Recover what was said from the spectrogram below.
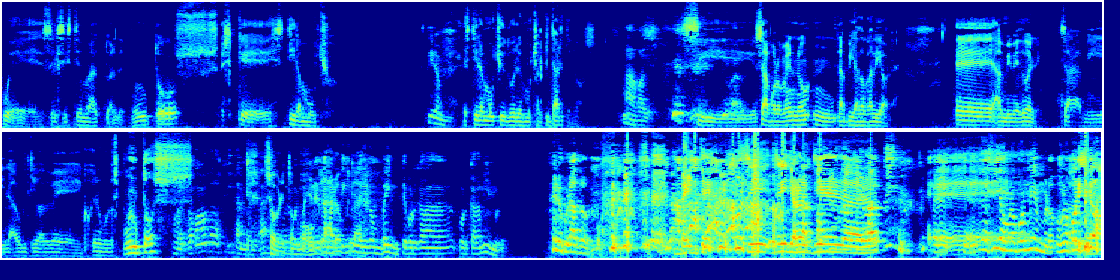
Pues el sistema actual de puntos es que estiran mucho. Estiran mucho. Estiran mucho y duelen mucho al quitártelos. Ah, vale. Sí, o sea, por lo menos mm, la pillado cada día ahora. Eh, a mí me duele. O sea, a mí la última vez cogieron unos puntos. cuando te los quitan, ¿verdad? Sobre todo, Pues claro, que le claro. dieron 20 por cada, por cada miembro. El jurado. 20. Sí, sí, yo lo entiendo. ¿no? Eh, ¿qué decía? Uno por miembro, uno por sea- hilo.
